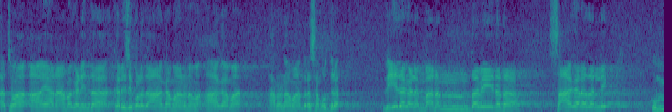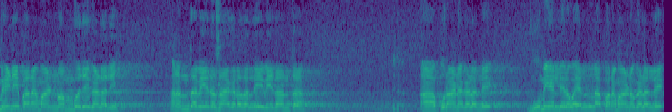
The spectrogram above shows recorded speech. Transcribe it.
ಅಥವಾ ಆಯಾ ನಾಮಗಳಿಂದ ಕರೆಸಿಕೊಳ್ಳದ ಆಗಮಾನವ ಆಗಮ ಅರಣಮ ಅಂದರೆ ಸಮುದ್ರ. ವೇದಗಳೆಂಬ ಅನಂತ ವೇದದ ಸಾಗರದಲ್ಲಿ ಕುಂಭಿಣಿ ಪರಮಾಣು ಅಂಬುದಿಗಳಲ್ಲಿ, ಅನಂತ ವೇದ ಸಾಗರದಲ್ಲಿ ವೇದಾಂತ, ಆ ಪುರಾಣಗಳಲ್ಲಿ, ಭೂಮಿಯಲ್ಲಿರುವ ಎಲ್ಲ ಪರಮಾಣುಗಳಲ್ಲಿ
